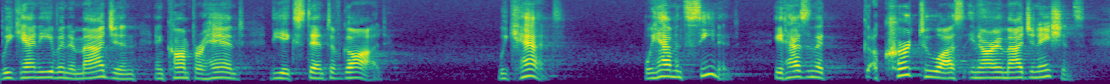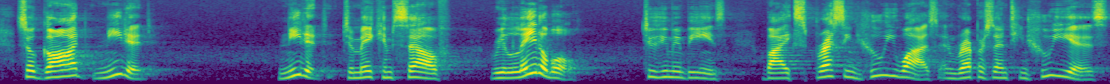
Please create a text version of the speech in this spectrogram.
we can't even imagine and comprehend the extent of God. We can't. We haven't seen it. It hasn't occurred to us in our imaginations. So God needed needed to make himself relatable to human beings by expressing who he was and representing who he is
